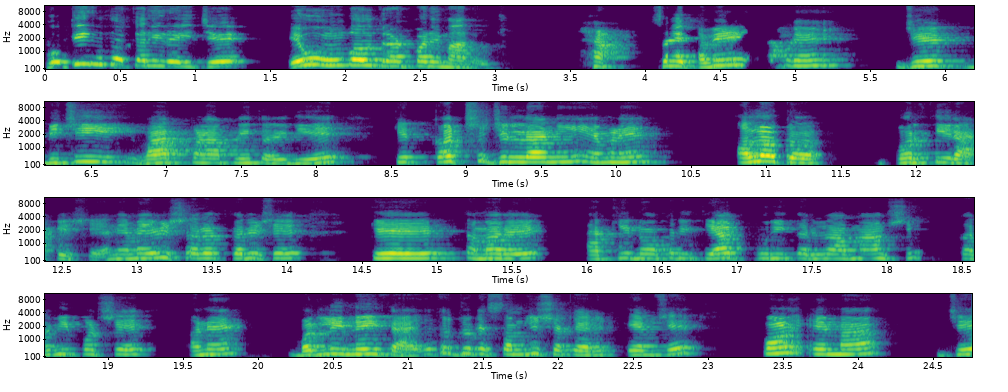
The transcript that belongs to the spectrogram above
ખોટી રીતે કરી રહી છે એવું હું બહુ દ્રઢપણે માનું છું. હા. સાહેબ. હવે આપણે જે બીજી વાત પણ આપણે કરી દઈએ કે કચ્છ જિલ્લાની એમણે અલગ ભરતી રાખી છે. અને એમાં એવી શરત કરી છે કે તમારે આખી નોકરી ત્યાં જ પૂરી કરવામાં આવશે, કરવી પડશે અને બદલી નહીં થાય. એ તો જો કે સમજી શકે તેમ છે. પણ એમાં જે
